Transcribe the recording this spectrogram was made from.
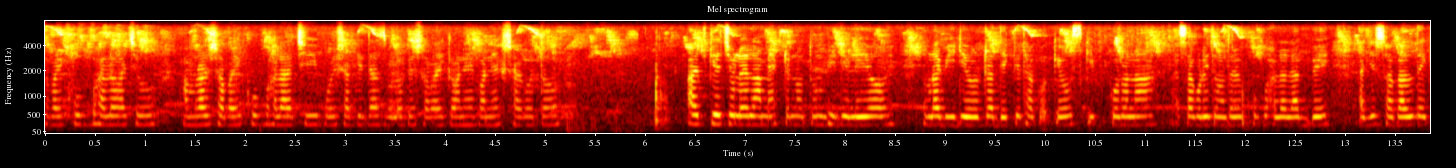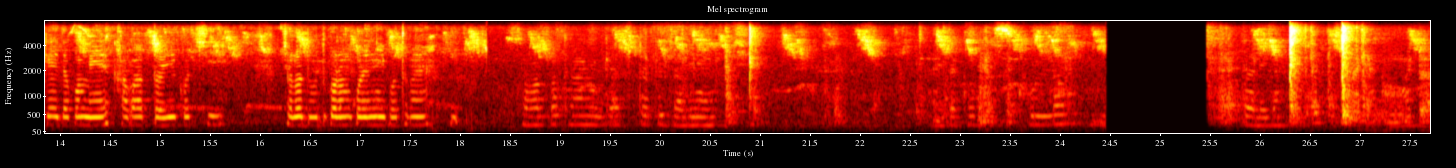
সবাই খুব ভালো আছো। আমরা সবাই খুব ভালো আছি। বৈশাখী দাস ব্লকে সবাইকে অনেক অনেক স্বাগত। আজকে চলে এলাম একটা নতুন ভিডিও নিয়ে। তোমরা ভিডিওটা দেখতে থাকো, কেউ স্কিপ করো না। আশা করি তোমাদের খুব ভালো লাগবে। আজকে সকাল থেকে দেখো মেয়ের খাবার তৈরি করছি। চলো দুধ গরম করে নিই প্রথমে। সবার প্রথমে আমি গ্যাসটাকে জ্বালিয়ে নিচ্ছি। দেখো গ্যাস খুললাম জ্বালিয়ে এটা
